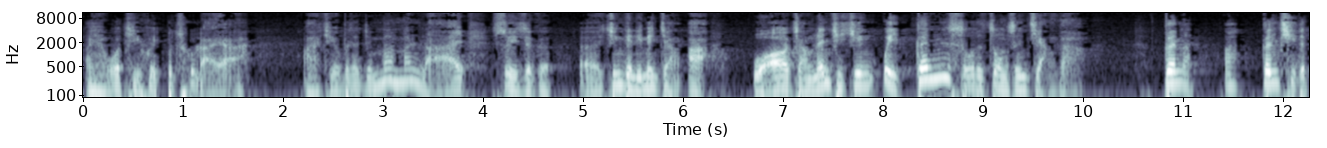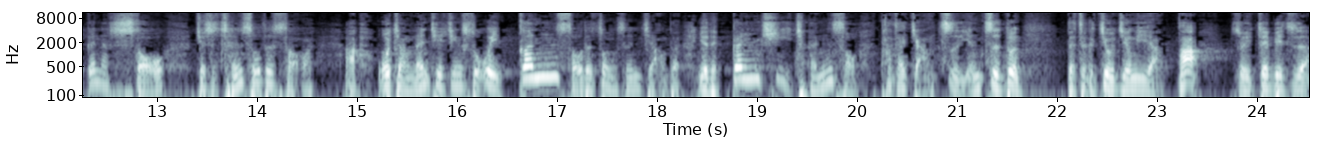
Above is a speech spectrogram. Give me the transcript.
哎呀，我体会不出来呀，啊，体会不出来就慢慢来，所以这个呃，经典里面讲啊。我讲《人气经》为根熟的众生讲的，根呢啊，根气的根呢，熟就是成熟的熟啊啊！我讲《人气经》是为根熟的众生讲的，有的根气成熟，他才讲自言自顿的这个究竟一样啊！所以这辈子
